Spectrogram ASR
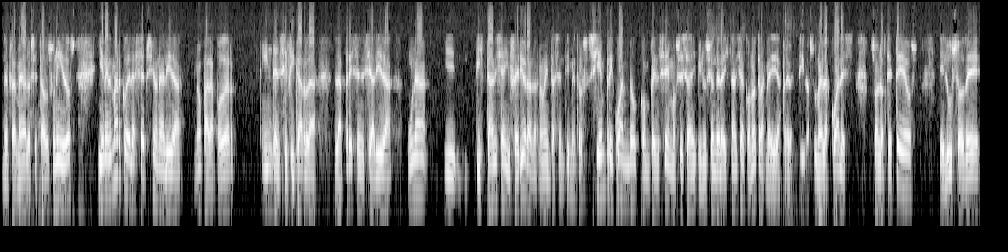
de Enfermedad de los Estados Unidos, y en el marco de la excepcionalidad, ¿no? para poder intensificar la, la presencialidad, una y distancia inferior a los 90 centímetros, siempre y cuando compensemos esa disminución de la distancia con otras medidas preventivas, una de las cuales son los testeos, el uso del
